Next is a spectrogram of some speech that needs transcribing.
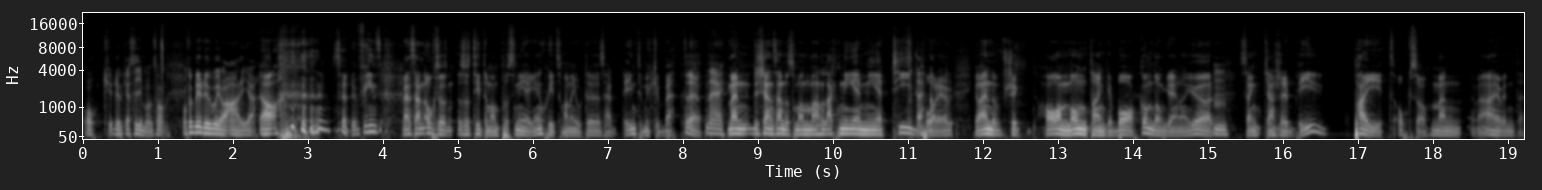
och Lukas Simonsson. Och så blir du och jag arga. Ja, så det finns. Men sen också så tittar man på sin egen skit som man har gjort, det är, så här, det är inte mycket bättre. Nej. Men det känns ändå som att man har lagt ner mer tid på det. Jag- Jag har ändå försökt ha någon tanke bakom de grejerna jag gör. Mm. Sen kanske det blir pajigt också, men nej, jag vet inte.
